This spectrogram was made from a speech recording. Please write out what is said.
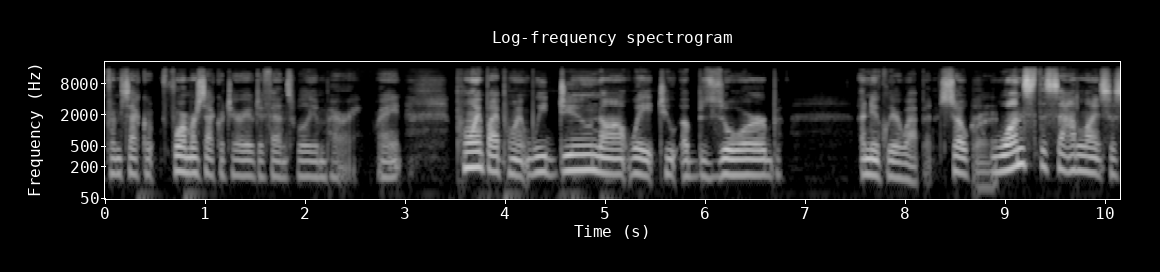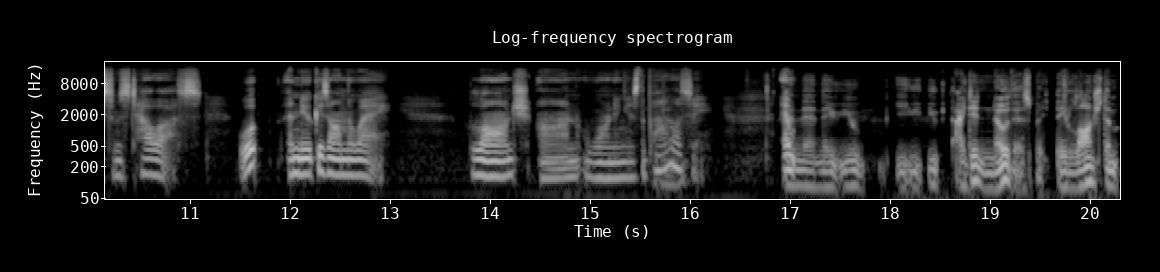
from Sec- former Secretary of Defense William Perry, right? Point by point, we do not wait to absorb a nuclear weapon. So once the satellite systems tell us, whoop, a nuke is on the way, launch on warning is the policy. and then they you, you, you I didn't know this, but they launched them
